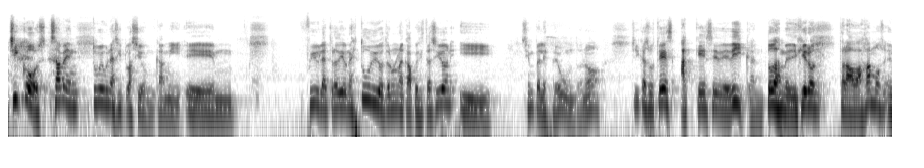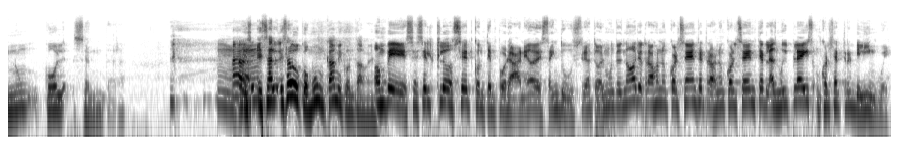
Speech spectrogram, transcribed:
chicos, saben, tuve una situación, Cami. Eh, fui el otro día a un estudio, a tener una capacitación y siempre les pregunto, ¿no? Chicas, ¿ustedes a qué se dedican? Todas me dijeron, trabajamos en un call center. Es, es al- es algo común, Cami, contame. Hombre, ese es el closet contemporáneo de esta industria. Todo el mundo es, no, yo trabajo en un call center, trabajo en un call center, las muy place, un call center bilingüe.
